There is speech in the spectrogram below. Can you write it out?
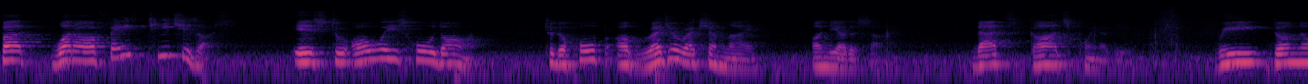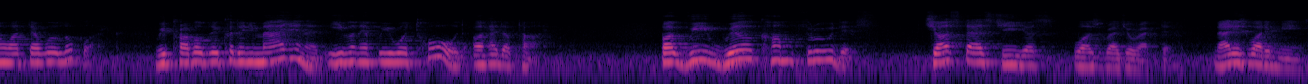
But what our faith teaches us is to always hold on to the hope of resurrection life on the other side. That's God's point of view. We don't know what that will look like. We probably couldn't imagine it even if we were told ahead of time. But we will come through this just as Jesus was resurrected. That is what it means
